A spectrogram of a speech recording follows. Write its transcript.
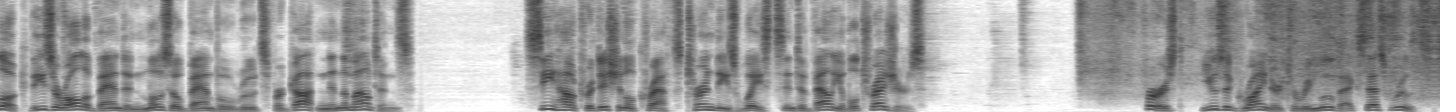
Look, these are all abandoned moso bamboo roots forgotten in the mountains. See how traditional crafts turn these wastes into valuable treasures. First, use a grinder to remove excess roots.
